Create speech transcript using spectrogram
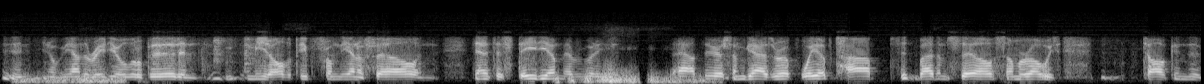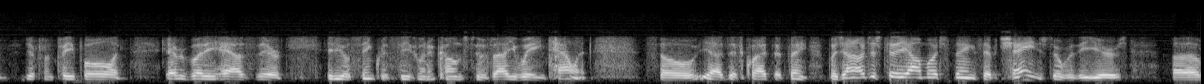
you know be on the radio a little bit and meet all the people from the NFL and then at the stadium, everybody's out there. Some guys are up way up top, sitting by themselves. Some are always talking to different people, and everybody has their idiosyncrasies when it comes to evaluating talent. So yeah, that's quite the thing. But John, I'll just tell you how much things have changed over the years. Uh,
